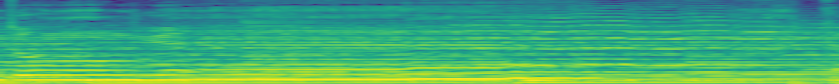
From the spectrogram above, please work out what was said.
要多远？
